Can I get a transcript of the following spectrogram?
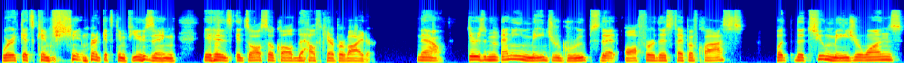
Where it gets where it gets confusing is it's also called the healthcare provider. Now, there's many major groups that offer this type of class, but the two major ones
